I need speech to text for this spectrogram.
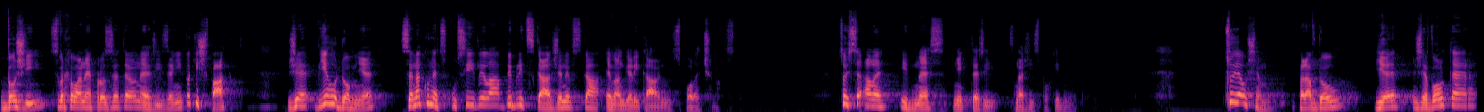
boží svrchované prozřetelné řízení, totiž fakt, že v jeho domě se nakonec usídlila biblická ženevská evangelikální společnost. Což se ale i dnes někteří snaží spochybnit. Co je ovšem pravdou, je, že Voltaire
